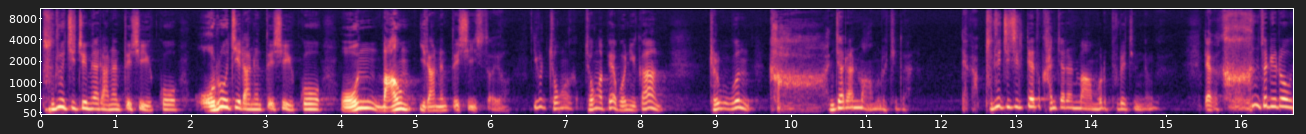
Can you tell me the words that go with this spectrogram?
부르짖으며라는 뜻이 있고 오로지라는 뜻이 있고 온 마음이라는 뜻이 있어요. 이걸 종합, 해 보니까 결국은 간절한 마음으로 기도하는. 내가 부르짖을 때도 간절한 마음으로 부르짖는 거예요. 내가 큰 소리로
